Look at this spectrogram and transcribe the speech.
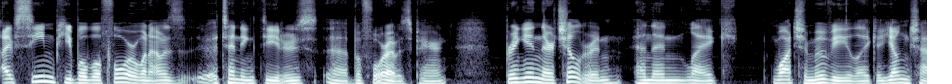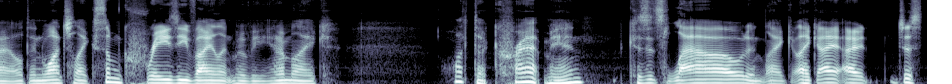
I've seen people before when I was attending theaters uh, before I was a parent bring in their children and then like watch a movie like a young child and watch like some crazy violent movie and I'm like what the crap man cuz it's loud and like like I I just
